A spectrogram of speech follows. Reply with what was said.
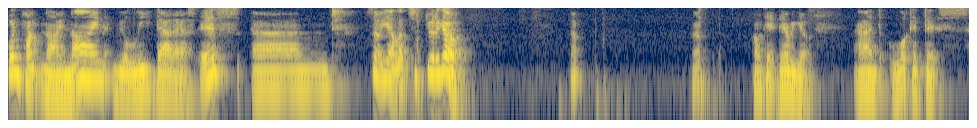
1.99. We'll leave that as is. And so yeah, let's just give it a go. Okay, there we go. And look at this.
